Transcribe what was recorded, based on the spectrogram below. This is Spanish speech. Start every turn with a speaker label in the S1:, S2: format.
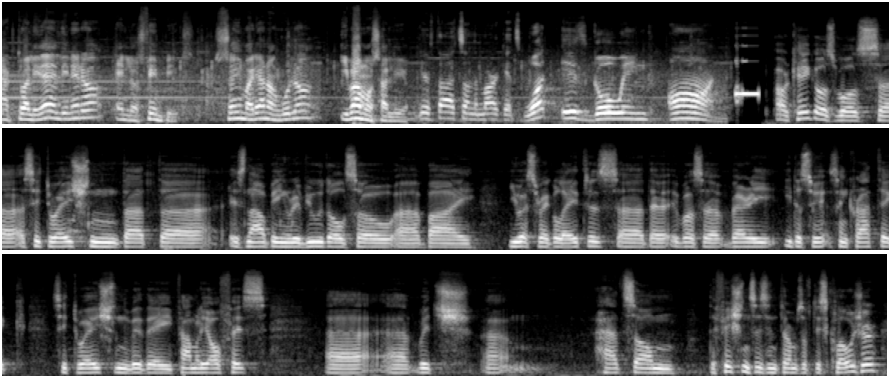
S1: La actualidad del dinero en los FinPix. Soy Mariano Angulo y vamos al lío.
S2: Your thoughts on the markets.
S3: What is going on?
S4: Archegos was uh, a situation that uh, is now being reviewed also uh, by US regulators. Uh, there, it was a very idiosyncratic situation with a family office uh, uh, which um, had some deficiencies in terms of disclosure.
